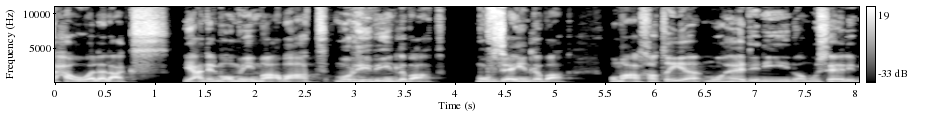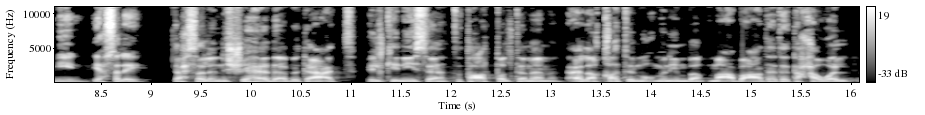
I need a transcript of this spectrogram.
تحول العكس؟ يعني المؤمنين مع بعض مرهبين لبعض مفزعين لبعض ومع الخطية مهادنين ومسالمين. يحصل إيه؟ تحصل إن الشهادة بتاعه الكنيسة تتعطل تماما. علاقات المؤمنين مع بعض هتتحول.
